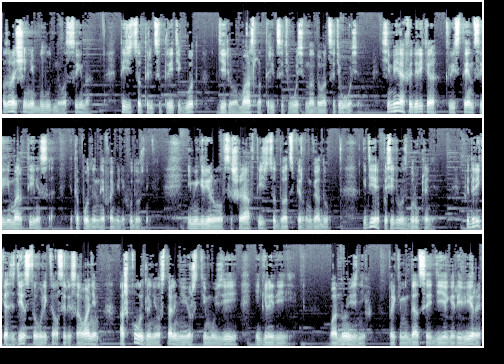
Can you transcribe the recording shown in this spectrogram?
«Возвращение блудного сына», 1933 год, дерево масла 38 на 28. Семья Федерико Кристенции и Мартинеса – это подлинная фамилия художника – эмигрировала в США в 1921 году, где поселилась в Бруклине. Федерико с детства увлекался рисованием, а школой для него стали Нью-Йоркские музеи и галереи. В одной из них, по рекомендации Диего Риверы,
